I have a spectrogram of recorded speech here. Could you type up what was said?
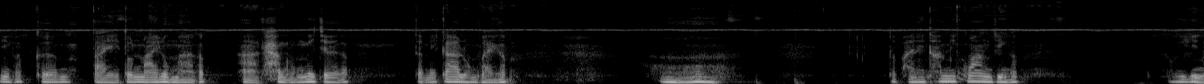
นี่ครับเคิร์มไต่ต้นไม้ลงมาครับ หาทางลงไม่เจอครับ แต่ไม่กล้าลงไปครับโอ้แต่ภายในถ้ำนี่กว้างจริงครับแล้วหิน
